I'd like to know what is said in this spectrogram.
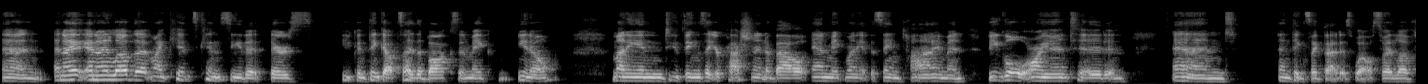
and and i and i love that my kids can see that there's you can think outside the box and make you know money and do things that you're passionate about and make money at the same time and be goal oriented and and and things like that as well. So i love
